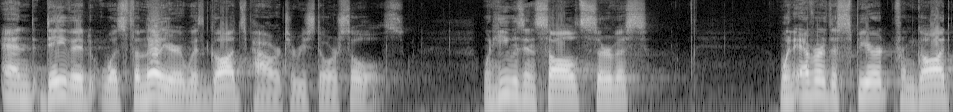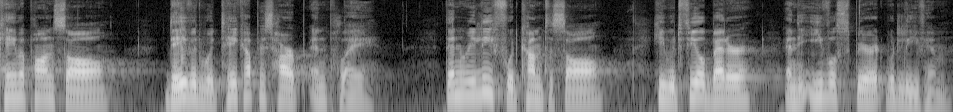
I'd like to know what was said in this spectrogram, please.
And David was familiar with God's power to restore souls when he was in Saul's service, whenever the Spirit from God came upon Saul, David would take up his harp and play. Then relief would come to Saul. He would feel better, and the evil spirit would leave him.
